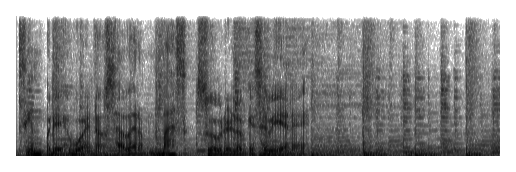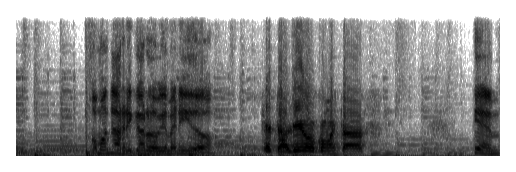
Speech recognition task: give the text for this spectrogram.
Siempre es bueno saber más sobre lo que se viene. ¿Cómo andás, Ricardo? Bienvenido. ¿Qué tal, Diego? ¿Cómo estás? Bien,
